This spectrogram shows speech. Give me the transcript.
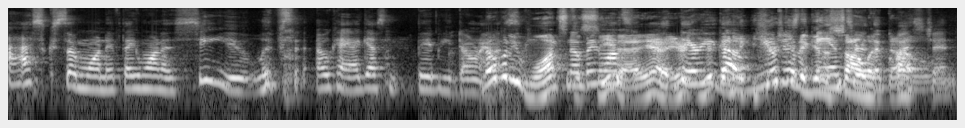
ask someone if they want to see you lip sync. Okay, I guess maybe don't. Nobody ask. wants to see that. Yeah, you're- there you go. gonna- you you're just gonna get a answered solid the no. question.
